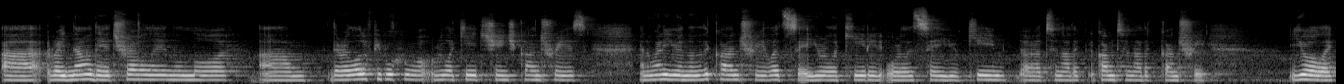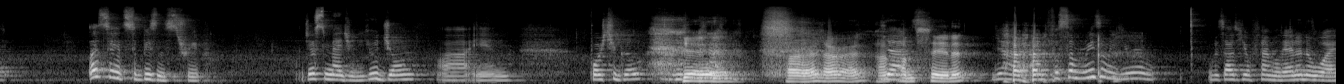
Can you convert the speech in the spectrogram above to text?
Uh, right now they're traveling a lot. Um, there are a lot of people who relocate change countries and when you're in another country let's say you're located or let's say you came uh, to another come to another country you're like let's say it's a business trip. Just imagine you john uh, in portugal. Yeah, yeah, all right, all right. I'm, I'm seeing it. yeah and for some reason you're without your family. I don't know why.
